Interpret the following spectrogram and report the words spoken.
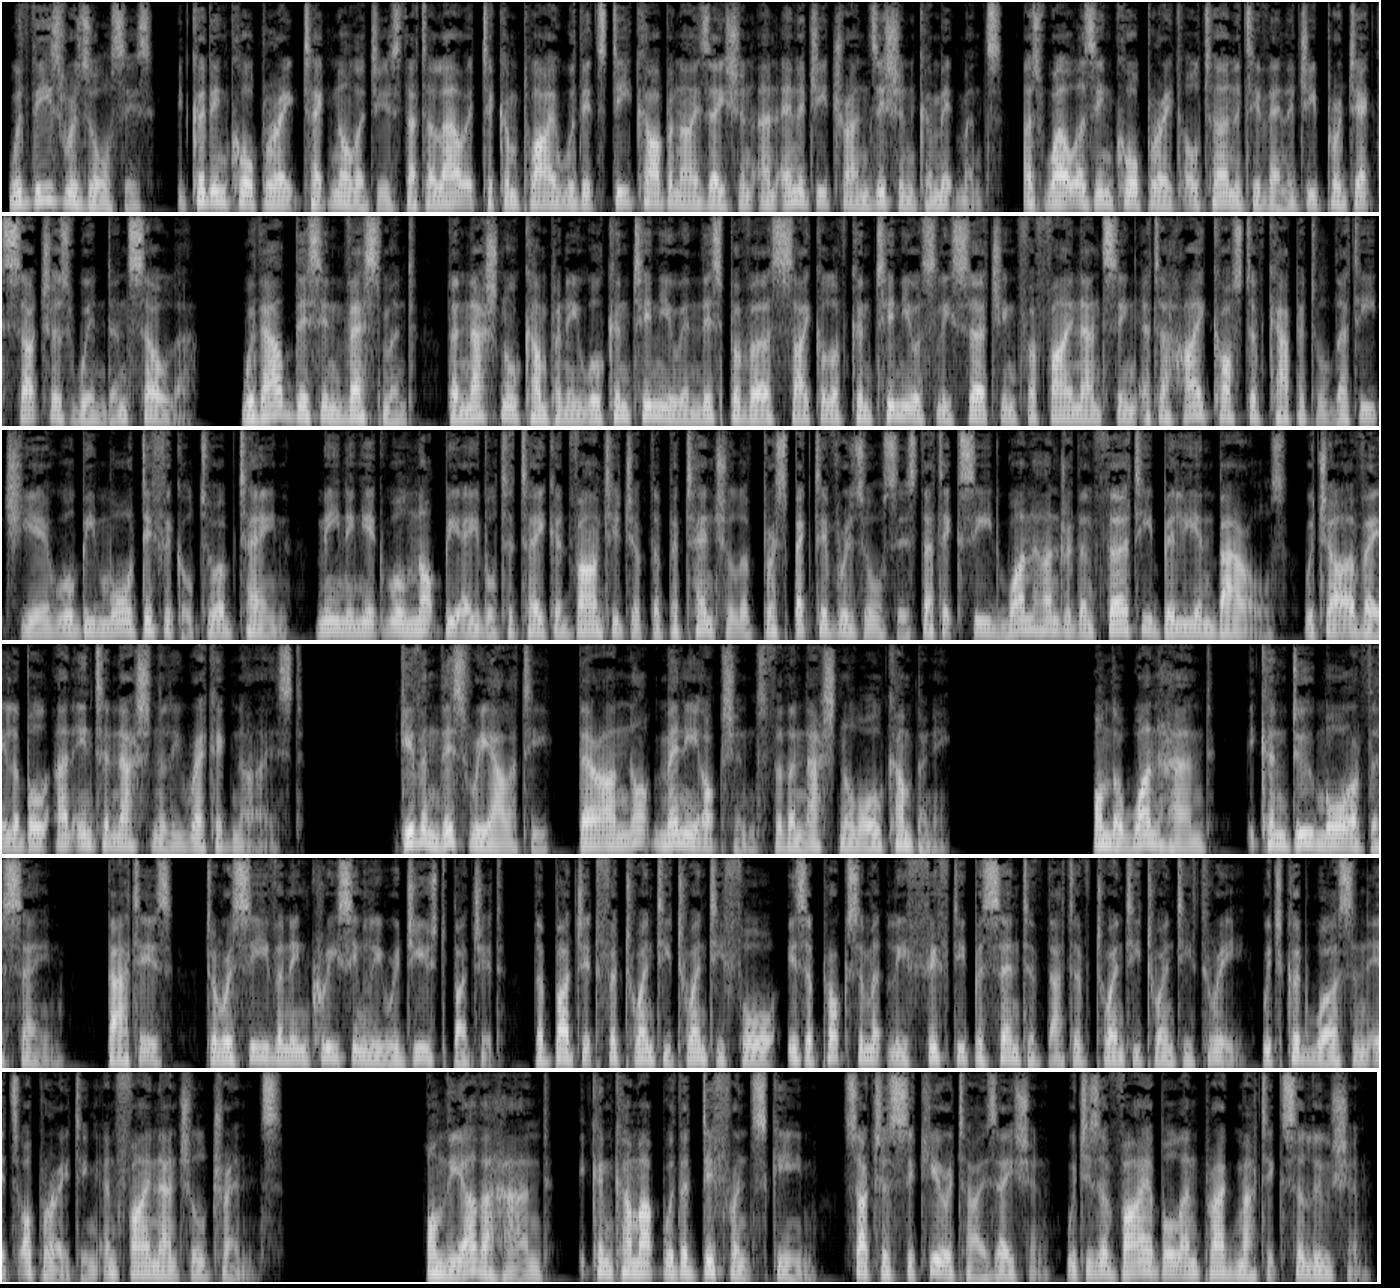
With these resources, it could incorporate technologies that allow it to comply with its decarbonization and energy transition commitments, as well as incorporate alternative energy projects such as wind and solar. Without this investment, the national company will continue in this perverse cycle of continuously searching for financing at a high cost of capital that each year will be more difficult to obtain, meaning it will not be able to take advantage of the potential of prospective resources that exceed 130 billion barrels, which are available and internationally recognized. Given this reality, there are not many options for the national oil company. On the one hand, it can do more of the same, that is, to receive an increasingly reduced budget, the budget for 2024 is approximately 50% of that of 2023, which could worsen its operating and financial trends. On the other hand, it can come up with a different scheme, such as securitization, which is a viable and pragmatic solution.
